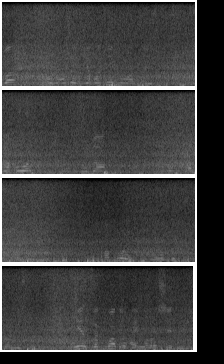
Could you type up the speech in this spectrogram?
два. Вот уже я плотнее к нему остаюсь. Забор. Туда. Так. Повторы могут быть различные. Не захватываю, а именно вращать меня.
